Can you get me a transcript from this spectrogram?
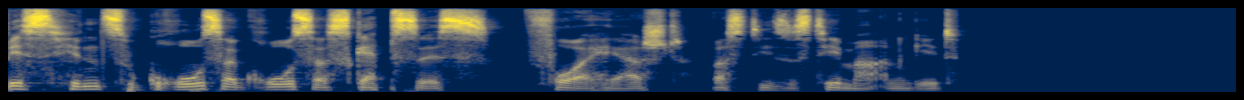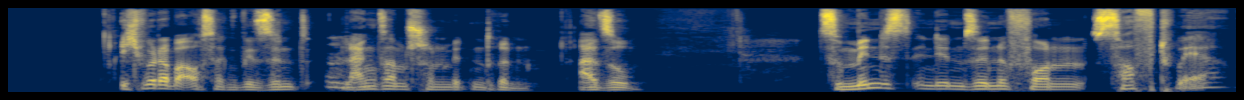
bis hin zu großer, großer Skepsis vorherrscht, was dieses Thema angeht. Ich würde aber auch sagen, wir sind mhm. langsam schon mittendrin. Also zumindest in dem Sinne von Software,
